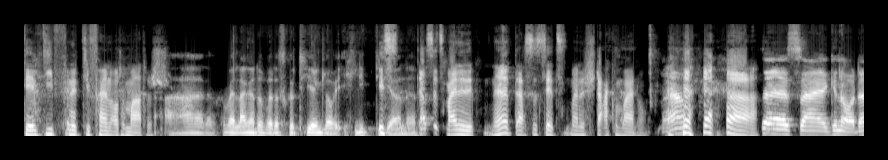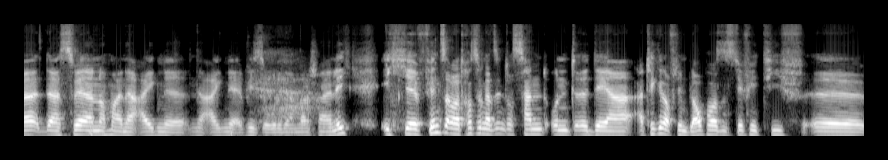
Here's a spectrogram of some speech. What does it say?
Der, die findet die Fallen automatisch. Ah, da können wir lange drüber diskutieren, glaube ich. Ich liebe die Ist, gerne. Das ist jetzt meine, ne, das ist jetzt meine starke Meinung. Ja, das, äh, genau, da, das wäre nochmal eine eigene, eine eigene Episode dann wahrscheinlich. Ich äh, finde es aber trotzdem ganz interessant und äh, der Artikel auf den Blaupausen ist definitiv äh,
